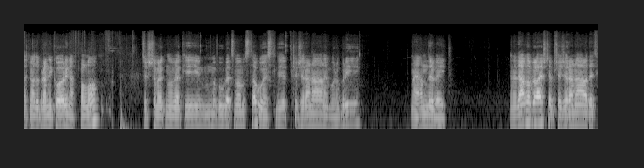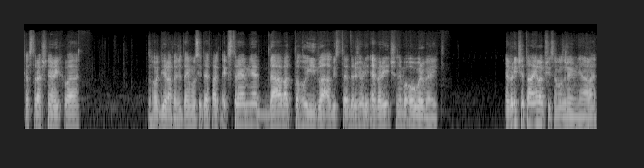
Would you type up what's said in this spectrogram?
Ať má dobraný kóry naplno. Ještě mrknu, v jaký vůbec mám stavu, jestli je přežraná nebo dobrý. Ne, underweight. Nedávno byla ještě přežraná, ale teďka strašně rychle zhodila, takže tady musíte fakt extrémně dávat toho jídla, abyste drželi average nebo overweight. Average je ta nejlepší samozřejmě, ale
